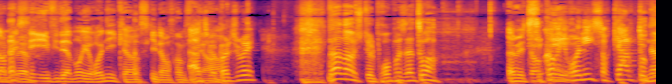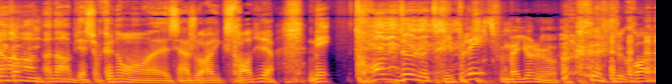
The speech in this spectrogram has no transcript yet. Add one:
Non, mais c'est évidemment ironique hein, ce qu'il est en train de faire. Ah, tu vas pas le jouer? Non, non, je te le propose à toi. Non, mais t'es encore ironique sur Karl Toko non, non, non, bien sûr que non. Euh, c'est un joueur extraordinaire. Mais 32 le triplé. Se ma gueule, je crois.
